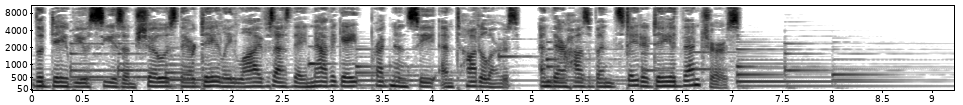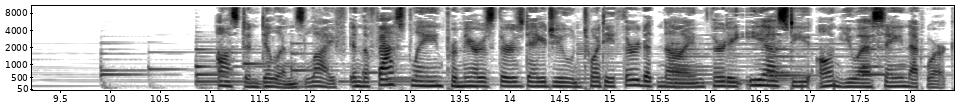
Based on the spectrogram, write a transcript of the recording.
The debut season shows their daily lives as they navigate pregnancy and toddlers, and their husband's day-to-day adventures. Austin Dillon's Life in the Fast Lane premieres Thursday, June 23 at 9.30 EST on USA Network.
